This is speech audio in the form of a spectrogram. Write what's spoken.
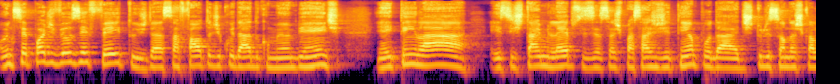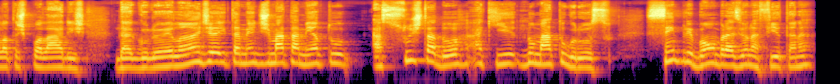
onde você pode ver os efeitos dessa falta de cuidado com o meio ambiente. E aí tem lá esses time-lapses, essas passagens de tempo da destruição das calotas polares da Groenlândia e também desmatamento assustador aqui no Mato Grosso. Sempre bom o Brasil na fita, né?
